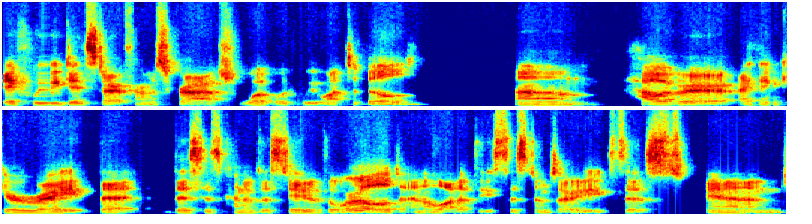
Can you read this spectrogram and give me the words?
if we did start from scratch, what would we want to build? Um, however, I think you're right that this is kind of the state of the world and a lot of these systems already exist. And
